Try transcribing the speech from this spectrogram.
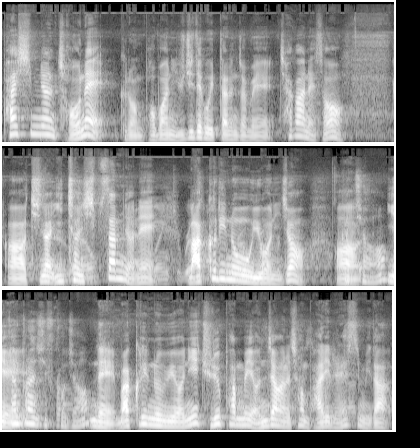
80년 전에 그런 법안이 유지되고 있다는 점에 착안해서 어, 지난 2013년에 마크리노 의원이죠. 어, 그렇죠. 예, 샌프란시스코죠. 네, 마크리노 의원이 주류 판매 연장안을 처음 발의를 했습니다.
